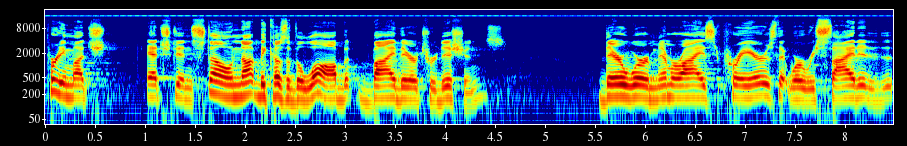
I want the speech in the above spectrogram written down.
pretty much etched in stone, not because of the law, but by their traditions. There were memorized prayers that were recited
